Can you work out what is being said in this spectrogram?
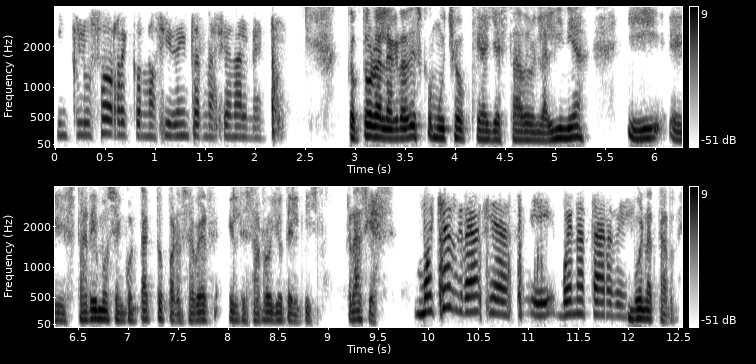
incluso reconocido internacionalmente. Doctora, le agradezco mucho que haya estado en la línea y eh, estaremos en contacto para saber el desarrollo del mismo. Gracias. Muchas gracias. Eh, buena tarde. Buena tarde.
